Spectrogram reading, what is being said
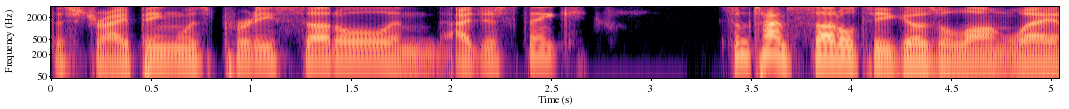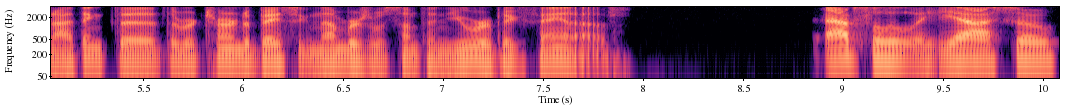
the striping was pretty subtle, and I just think sometimes subtlety goes a long way. And I think the the return to basic numbers was something you were a big fan of. Absolutely. Yeah. So,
